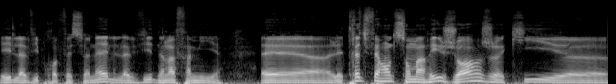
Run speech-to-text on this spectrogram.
et la vie professionnelle et la vie dans la famille. Euh, elle est très différente de son mari, Georges, qui euh,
